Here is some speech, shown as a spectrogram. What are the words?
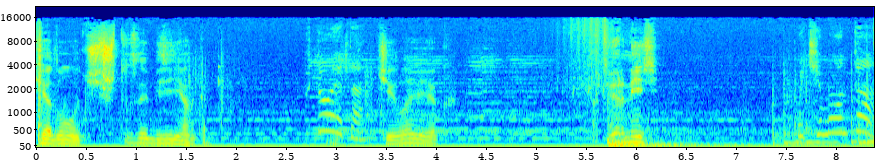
Я думал, что за обезьянка? Кто это? Человек. Отвернись. Почему он там?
